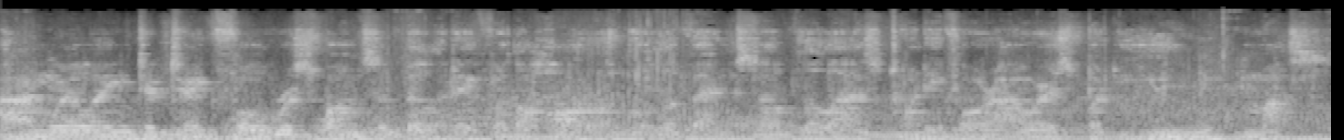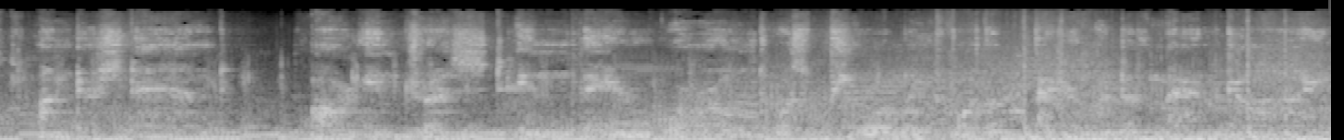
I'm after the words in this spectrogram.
I'm willing to take full responsibility for the horrible events of the last 24 hours, but you must understand. Our interest in their world was purely for the betterment of mankind.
